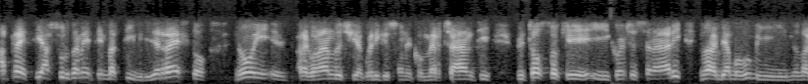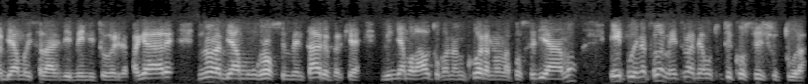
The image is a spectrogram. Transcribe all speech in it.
a prezzi assolutamente imbattibili. Del resto noi, eh, paragonandoci a quelli che sono i commercianti piuttosto che i concessionari, non abbiamo, non abbiamo i salari dei venditori da pagare, non abbiamo un grosso inventario perché vendiamo l'auto quando ancora non la possediamo e poi naturalmente non abbiamo tutti i costi di struttura.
